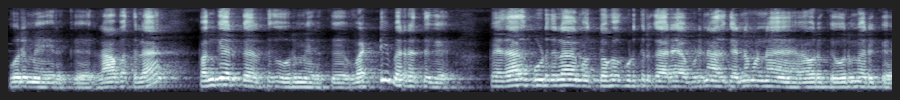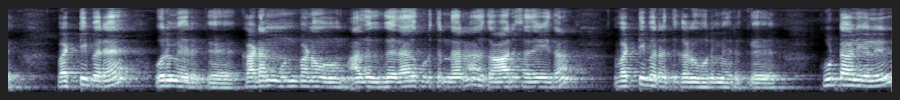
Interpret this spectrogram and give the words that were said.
உரிமை இருக்குது லாபத்தில் பங்கேற்கிறதுக்கு உரிமை இருக்குது வட்டி பெறத்துக்கு இப்போ ஏதாவது கூடுதலாக தொகை கொடுத்துருக்காரு அப்படின்னா அதுக்கு என்ன பண்ண அவருக்கு உரிமை இருக்குது வட்டி பெற உரிமை இருக்குது கடன் முன்பணம் அதுக்கு ஏதாவது கொடுத்துருந்தாருன்னா அதுக்கு ஆறு சதவீதம் வட்டி பெறத்துக்கான உரிமை இருக்குது கூட்டாளிகளில்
